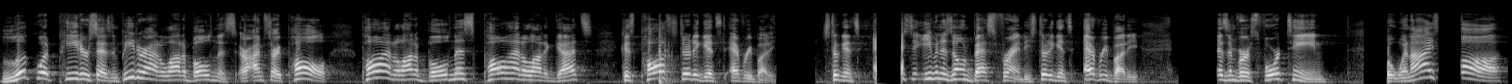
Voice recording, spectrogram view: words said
Look what Peter says. And Peter had a lot of boldness. Or I'm sorry, Paul. Paul had a lot of boldness. Paul had a lot of guts. Because Paul stood against everybody. Stood against even his own best friend. He stood against everybody. Says in verse 14, But when I saw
